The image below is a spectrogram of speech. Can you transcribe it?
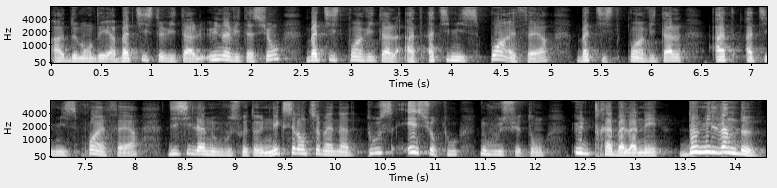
à demander à Baptiste Vital une invitation, baptiste.vital at atimis.fr, baptiste.vital at atimis.fr. D'ici là, nous vous souhaitons une excellente semaine à tous et surtout, nous vous souhaitons une très belle année 2022.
